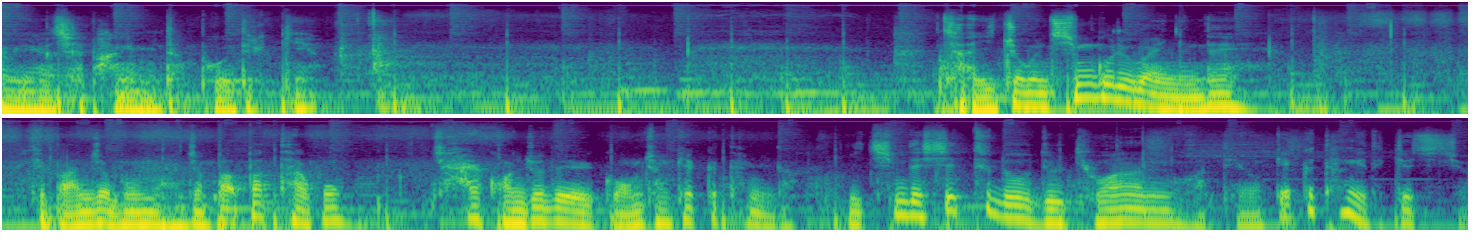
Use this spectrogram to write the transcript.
여기가 제 방입니다. 보여드릴게요. 자 이쪽은 침구류가 있는데 이렇게 만져보면 완전 빳빳하고 잘 건조되어 있고 엄청 깨끗합니다. 이 침대 시트도 늘 교환하는 것 같아요. 깨끗한 게 느껴지죠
